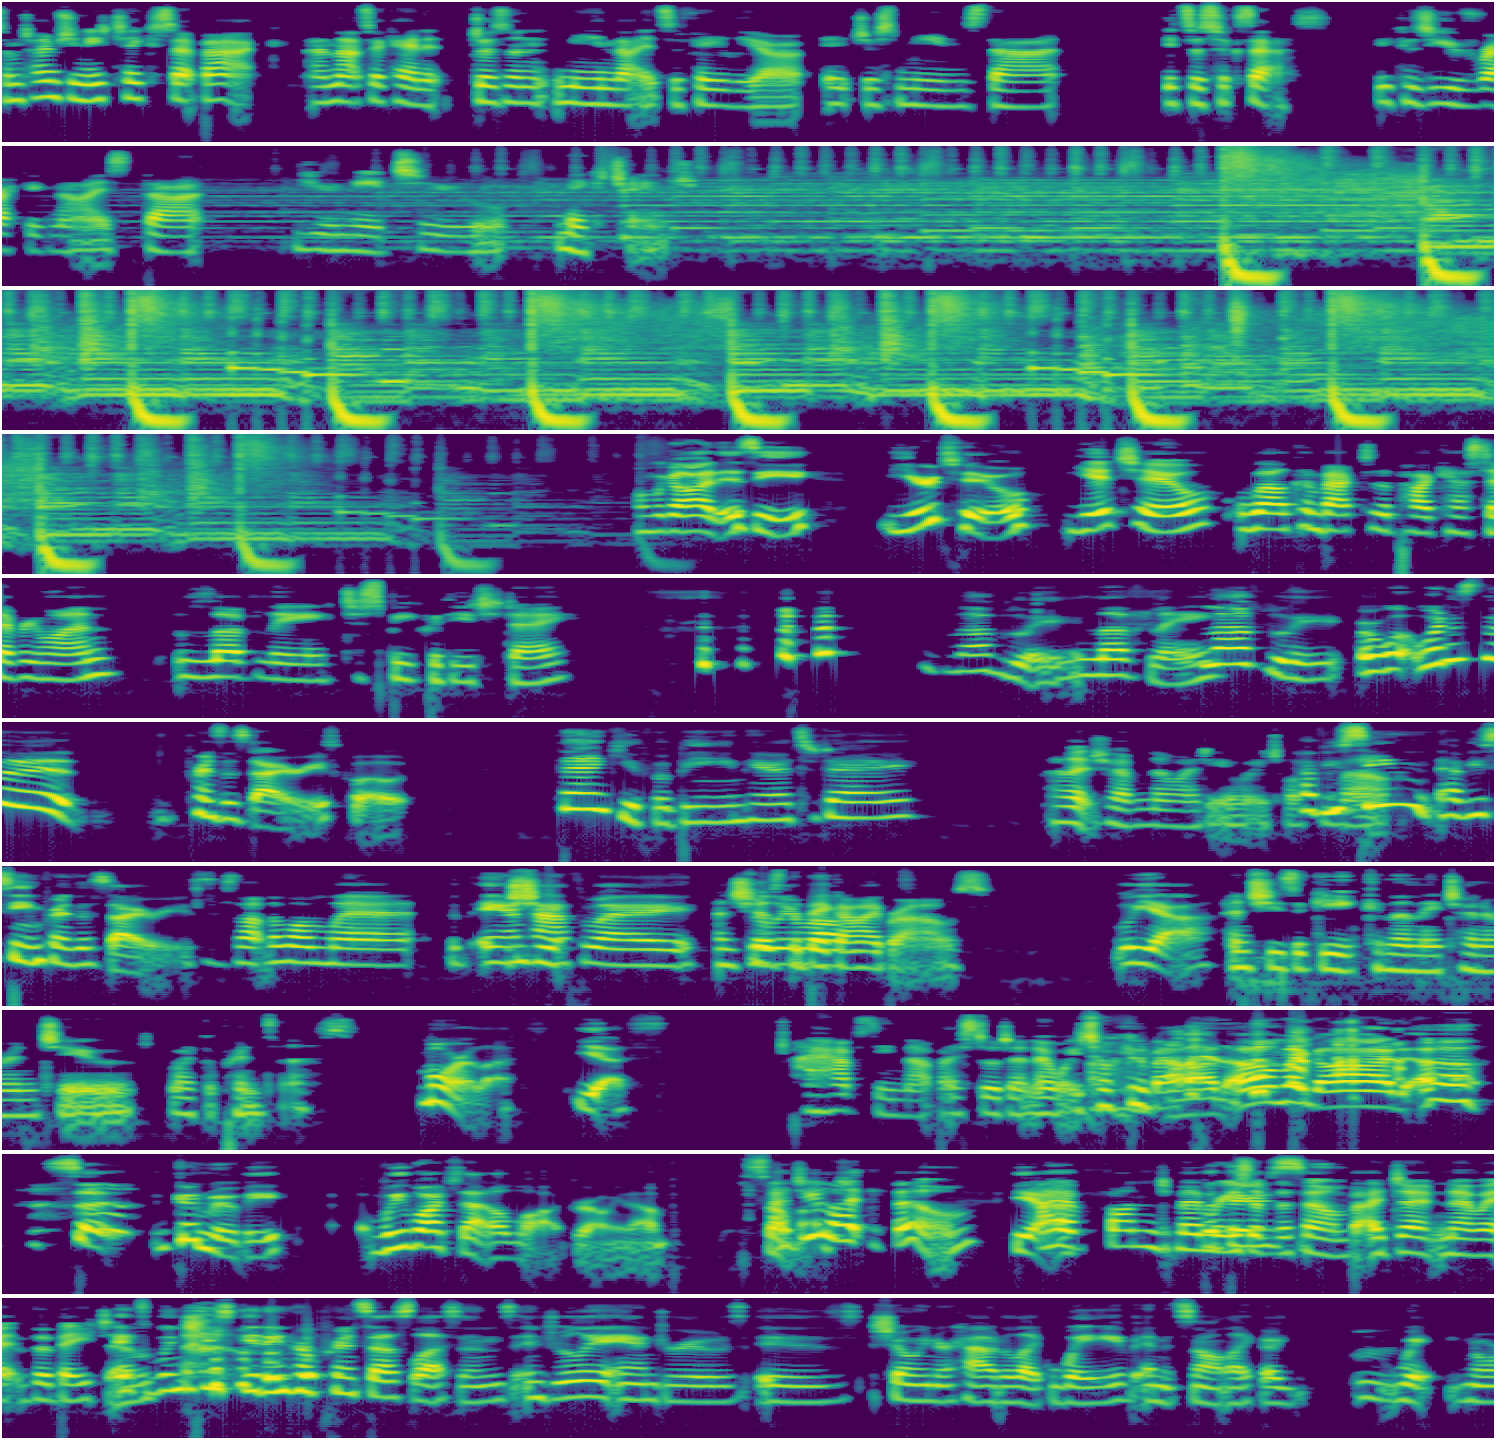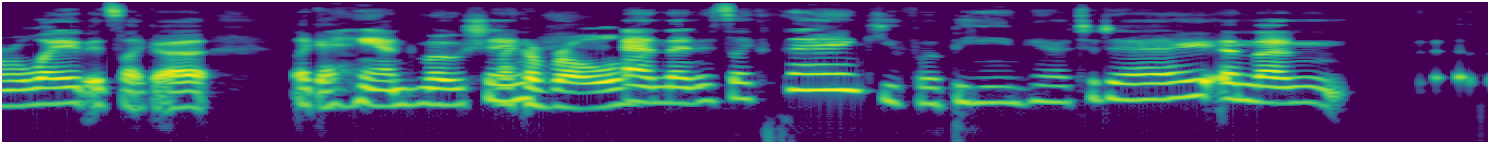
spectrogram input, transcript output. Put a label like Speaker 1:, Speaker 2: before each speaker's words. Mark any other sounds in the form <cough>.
Speaker 1: sometimes you need to take a step back, and that's okay. And it doesn't mean that it's a failure. It just means that it's a success because you've recognized that you need to make a change.
Speaker 2: Oh my God, Izzy, year two.
Speaker 1: Year two, welcome back to the podcast, everyone. Lovely to speak with you today. <laughs>
Speaker 2: Lovely.
Speaker 1: Lovely.
Speaker 2: Lovely. Or what? what is the Princess Diaries quote? Thank you for being here today.
Speaker 1: I literally have no idea what you're talking
Speaker 2: Have you
Speaker 1: about.
Speaker 2: seen Have you seen Princess Diaries
Speaker 1: Is that the one where
Speaker 2: with Anne
Speaker 1: She-
Speaker 2: Hathaway
Speaker 1: and she has
Speaker 2: Julia
Speaker 1: the big eyebrows
Speaker 2: Well, yeah,
Speaker 1: and she's a geek and then they turn her into like a princess?
Speaker 2: more or less. Yes.
Speaker 1: I have seen that, but I still don't know what you're talking about.
Speaker 2: God. Oh my God. <laughs> Uh, so good movie. We watched that a lot growing up. So
Speaker 1: I do like the film.
Speaker 2: Yeah.
Speaker 1: I have fond memories of the film, but I don't know it verbatim.
Speaker 2: It's when she's getting her <laughs> princess lessons, and Julie Andrews is showing her how to like wave, and it's not like a
Speaker 1: Mm.
Speaker 2: wa- normal wave; it's like a like a hand motion,
Speaker 1: like a roll.
Speaker 2: and then it's like, "Thank you for being here today," and then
